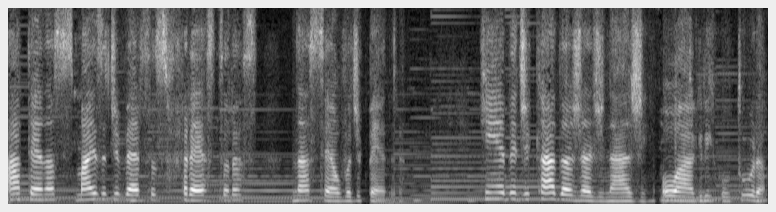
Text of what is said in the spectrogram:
até nas mais adversas frestas na selva de pedra. Quem é dedicado à jardinagem ou à agricultura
